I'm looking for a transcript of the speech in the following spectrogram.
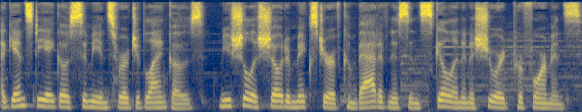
Against Diego Simeone's Rojiblancos, Musiala showed a mixture of combativeness and skill in an assured performance.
